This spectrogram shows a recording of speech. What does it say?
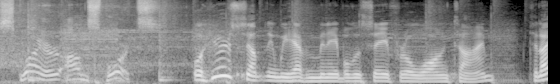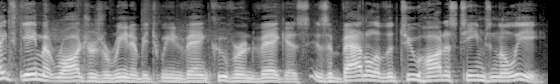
Squire on Sports. Well, here's something we haven't been able to say for a long time. Tonight's game at Rogers Arena between Vancouver and Vegas is a battle of the two hottest teams in the league.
